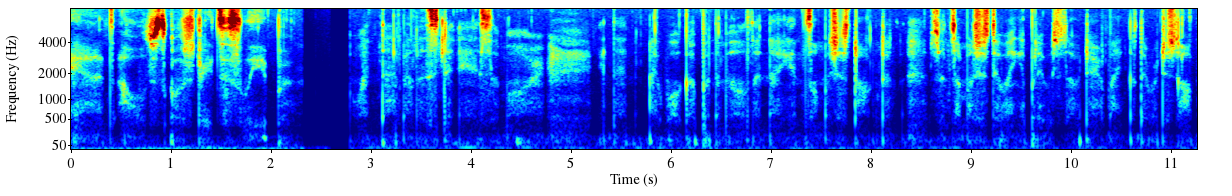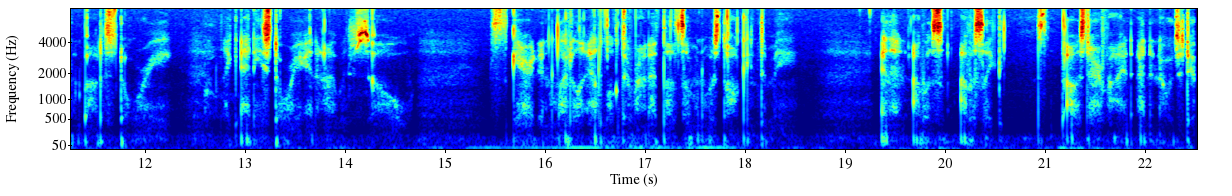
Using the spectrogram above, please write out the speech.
and I'll just go straight to sleep. One time I listened to ASMR, and then I woke up in the middle of the night, and someone was just talking. To, since someone was just doing it, but it was so terrifying because they were just talking about a story, like any story, and I was so scared and little. I looked around, I thought someone was talking to me, and then I was, I was like, I was terrified. I didn't know what to do,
